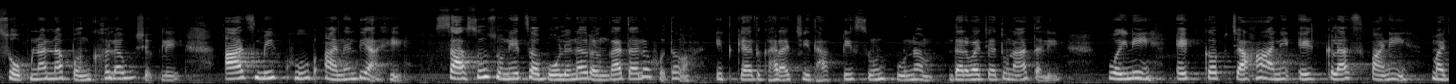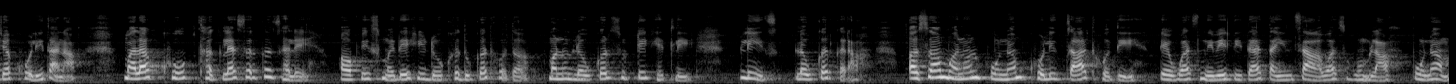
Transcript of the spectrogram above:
स्वप्नांना पंख लावू शकले. आज मी खूप आनंदी आहे. सासू सुनेचं बोलणं रंगात आलं होतं. इतक्यात घराची धाकटी सून पूनम दरवाज्यातून आत आली. वहिनी एक कप चहा आणि एक ग्लास पाणी माझ्या खोलीत आणा. मला खूप थकल्यासारखं झाले ऑफिसमध्येही डोकं दुखत होतं म्हणून लवकर सुट्टी घेतली. प्लीज लवकर करा. असं म्हणून पूनम खोलीत जात होती. तेव्हाच निवेदिता ताईंचा आवाज घुमला. पूनम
